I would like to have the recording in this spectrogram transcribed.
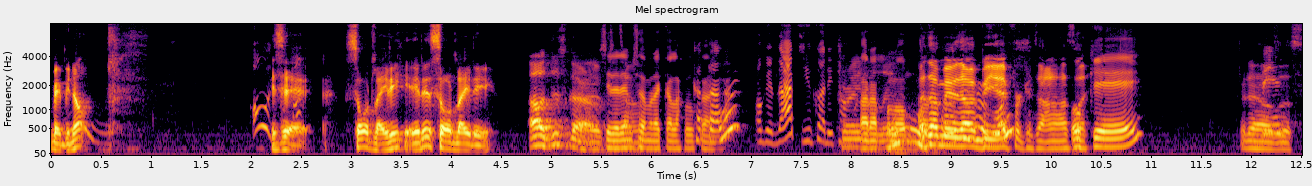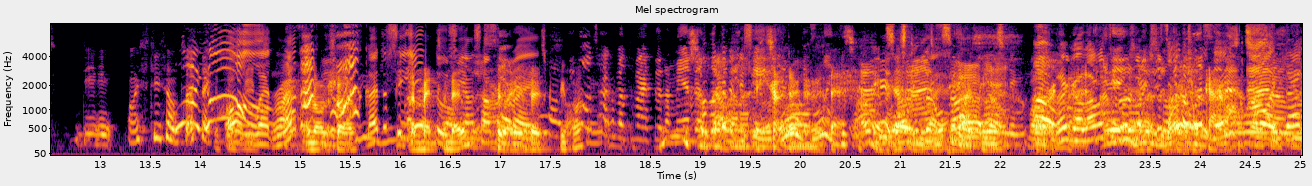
Maybe not. Oh, Is it's it Sword Lady? It is Sword Lady. Oh, this girl. Tidak ada yang bisa mereka lakukan. Katana? Okay, that's Yukari Tama. Para I thought maybe that would be it for Katana, honestly. Oke. What the hell is this? The OST sounds suspect. Oh, wait, what? I'm not sure. Nah, itu si I meant itu, to si yang samurai. those people We'll are. talk about the fact that Amanda Ada di lived sini. I don't know who they're. Uh, oh, there you go. That was the first episode. I like that.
